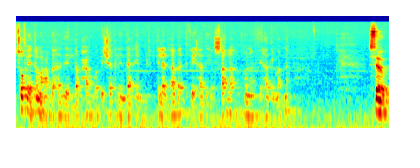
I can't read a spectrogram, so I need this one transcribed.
وسوف يتم عرض هذه اللوحة وبشكل دائم إلى الأبد في هذه الصالة هنا في هذا المبنى So,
